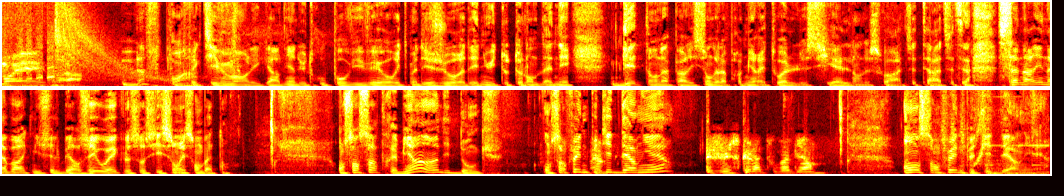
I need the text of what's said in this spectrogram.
Ouais, voilà. 9 points. Effectivement, les gardiens du troupeau vivaient au rythme des jours et des nuits tout au long de l'année, guettant l'apparition de la première étoile, le ciel dans le soir, etc., etc. Ça n'a rien à voir avec Michel Berger ou avec le saucisson et son bâton. On s'en sort très bien, hein, dites donc. On s'en fait une petite dernière Jusque-là, tout va bien. On s'en fait une petite dernière.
